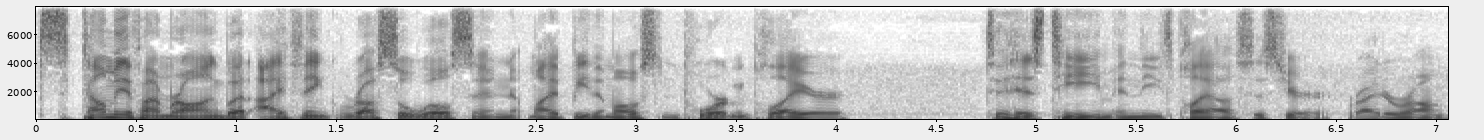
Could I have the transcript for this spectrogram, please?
tell me if I'm wrong, but I think Russell Wilson might be the most important player to his team in these playoffs this year. Right or wrong?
